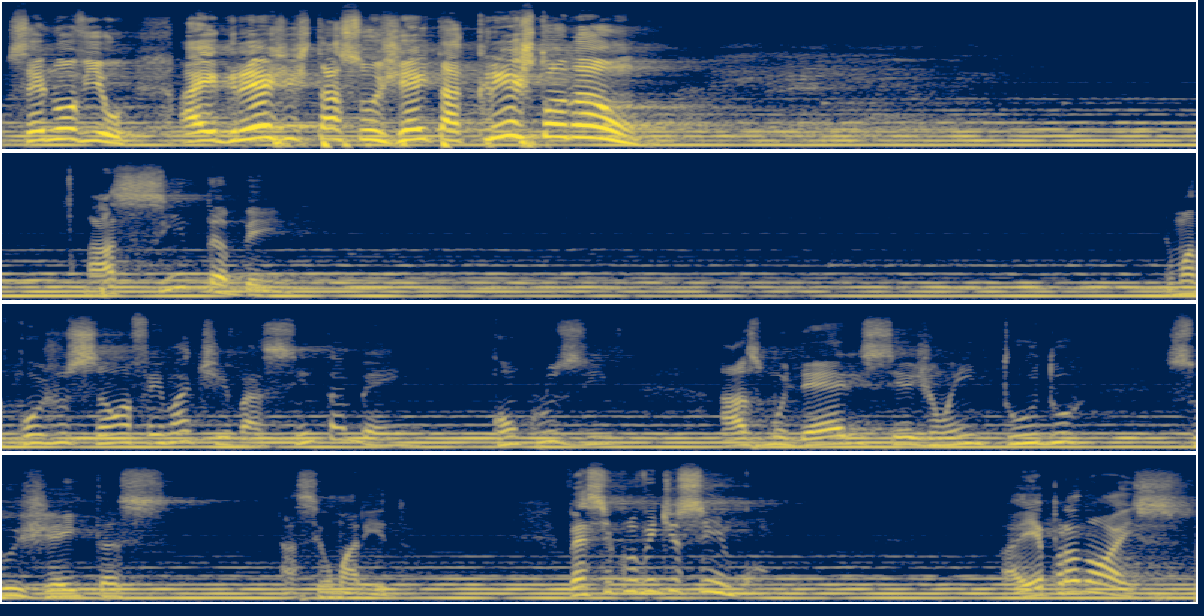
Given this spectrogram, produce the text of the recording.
Você não ouviu? A igreja está sujeita a Cristo ou não? Assim também. É uma conjunção afirmativa. Assim também, conclusivo. As mulheres sejam em tudo sujeitas a seu marido. Versículo 25. Aí é para nós.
